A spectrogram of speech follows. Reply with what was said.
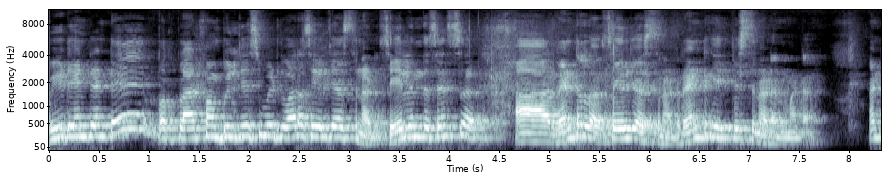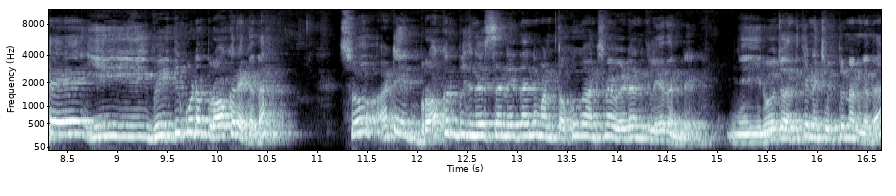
వీడేంటంటే ఒక ప్లాట్ఫామ్ బిల్డ్ చేసి వీడి ద్వారా సేల్ చేస్తున్నాడు. సేల్ ఇన్ ద సెన్స్ ఆ రెంటల్ సేల్ చేస్తున్నాడు. రెంట్కి ఇప్పిస్తున్నాడు అనమాట అంటే ఈ వీడిది కూడా బ్రోకరే కదా? సో అంటే బ్రోకర్ బిజినెస్ అనేదాన్ని మనం తక్కువగా అంచనా వేయడానికి లేదండి. ఈరోజు అందుకే నేను చెప్తున్నాను కదా.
